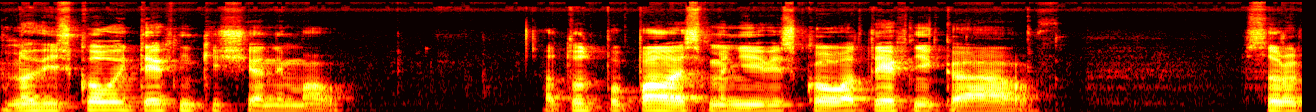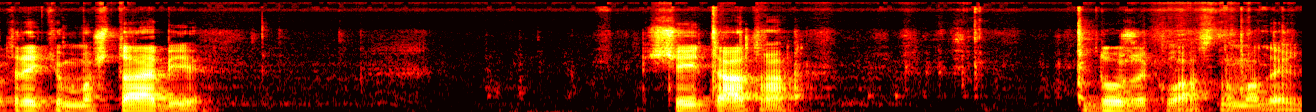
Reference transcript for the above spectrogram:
Але військової техніки ще не мав. А тут попалась мені військова техніка в 43 масштабі. ще й Татра. Дуже класна модель.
